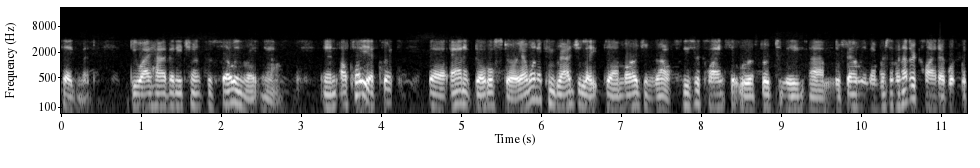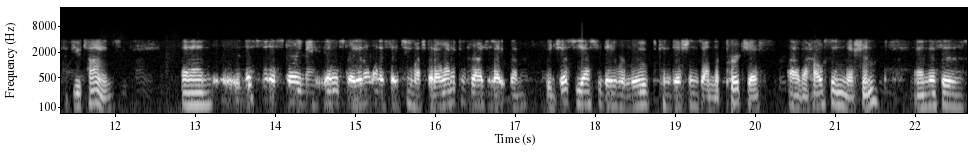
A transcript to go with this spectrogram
segment, do I have any chance of selling right now? And I'll tell you a quick uh, anecdotal story. I want to congratulate uh, Marge and Ralph. These are clients that were referred to me. Um, they're family members of another client I've worked with a few times. And this little story may illustrate, I don't want to say too much, but I want to congratulate them. We just yesterday removed conditions on the purchase of a house in Mission, and this is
